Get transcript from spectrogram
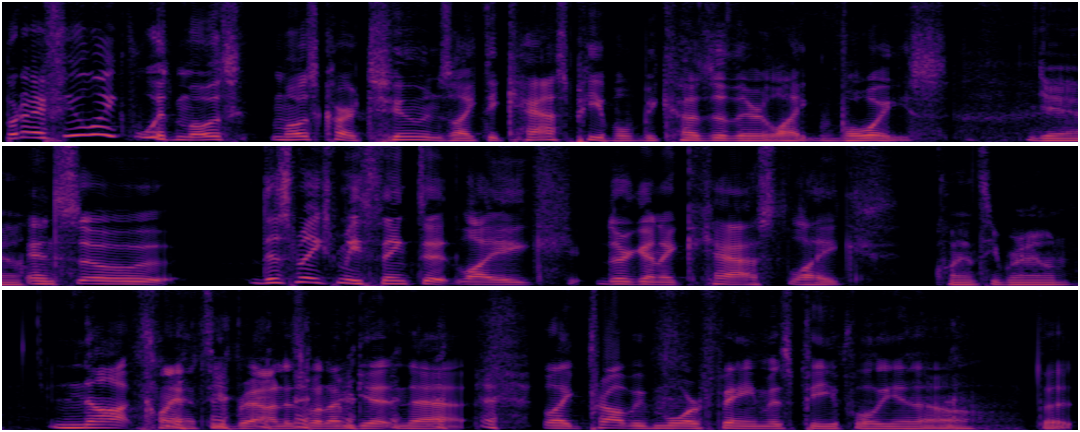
but I feel like with most most cartoons, like they cast people because of their like voice, Yeah. and so this makes me think that like they're gonna cast like Clancy Brown. not Clancy Brown is what I'm getting at, like probably more famous people, you know. But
